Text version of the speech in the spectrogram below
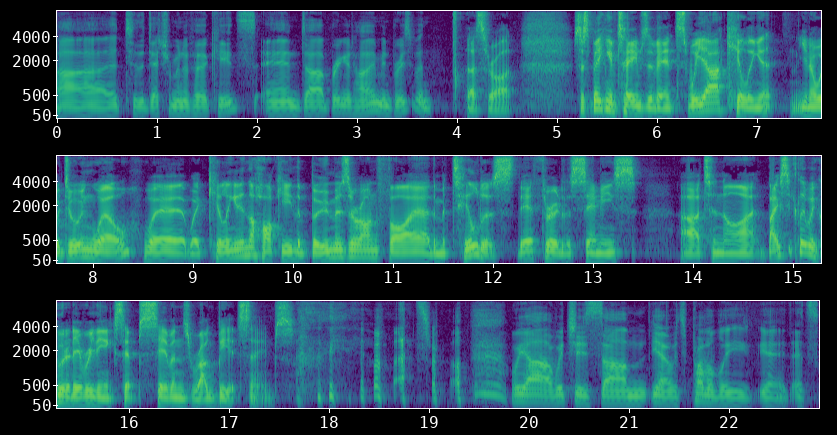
Uh, to the detriment of her kids, and uh, bring it home in Brisbane. That's right. So speaking of teams events, we are killing it. You know, we're doing well. We're we're killing it in the hockey. The Boomers are on fire. The Matildas, they're through to the semis uh, tonight. Basically, we're good at everything except sevens rugby. It seems. That's right. We are, which is, um, you know, it's probably, yeah, it's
